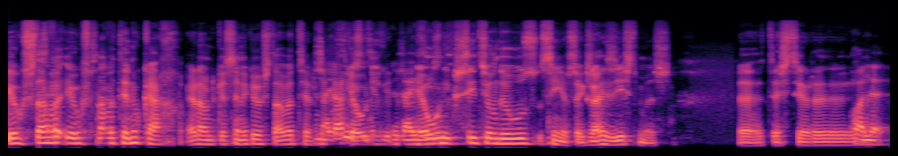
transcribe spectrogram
Eu gostava, eu gostava de ter no carro, era a única cena que eu gostava de ter. Já existe, é o único, é o único sítio onde eu uso. Sim, eu sei que já existe, mas uh, tens de ter. Uh, Olha,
